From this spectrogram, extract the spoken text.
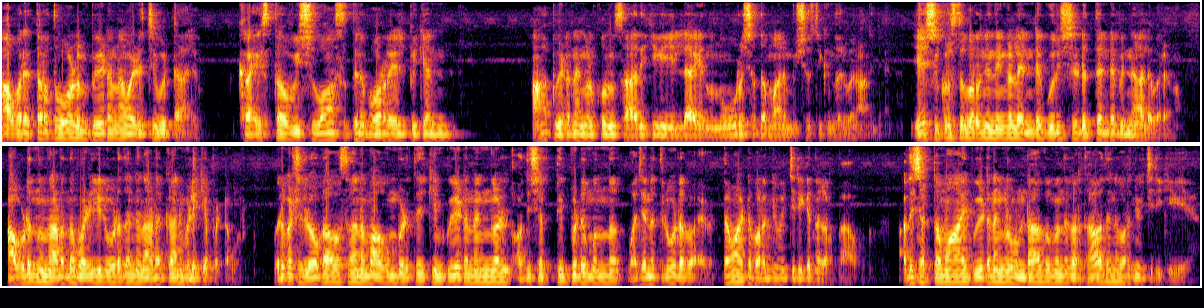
അവർ എത്രത്തോളം പീഡനം അഴിച്ചുവിട്ടാലും ക്രൈസ്തവ വിശ്വാസത്തിന് പുറേൽപ്പിക്കാൻ ആ പീഡനങ്ങൾക്കൊന്നും സാധിക്കുകയില്ല എന്ന് നൂറ് ശതമാനം വിശ്വസിക്കുന്ന ഒരുവനാണ് ഞാൻ. യേശുക്രിസ്തു പറഞ്ഞു നിങ്ങൾ എന്റെ കുരിശെടുത്ത് എന്റെ പിന്നാലെ വരണം. അവിടുന്ന് നടന്ന വഴിയിലൂടെ തന്നെ നടക്കാൻ വിളിക്കപ്പെട്ടവർ. ഒരുപക്ഷെ ലോകാവസാനമാകുമ്പോഴത്തേക്കും പീഡനങ്ങൾ അതിശക്തിപ്പെടുമെന്ന് വചനത്തിലൂടെ വ്യക്തമായിട്ട് പറഞ്ഞു വെച്ചിരിക്കുന്ന കർത്താവ്. അതിശക്തമായ പീഡനങ്ങൾ ഉണ്ടാകുമെന്ന് കർത്താവ് തന്നെ പറഞ്ഞു വെച്ചിരിക്കുകയാണ്.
